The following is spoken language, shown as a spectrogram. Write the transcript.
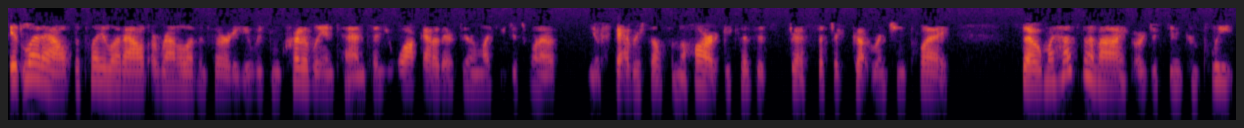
it let out, the play let out around 11:30. It was incredibly intense and you walk out of there feeling like you just want to, you know, stab yourself in the heart because it's just such a gut-wrenching play. So my husband and I are just in complete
